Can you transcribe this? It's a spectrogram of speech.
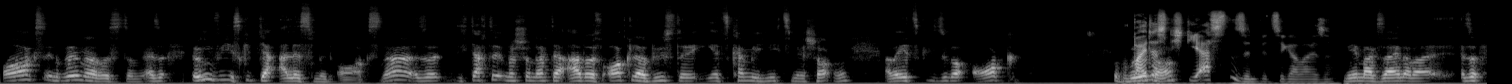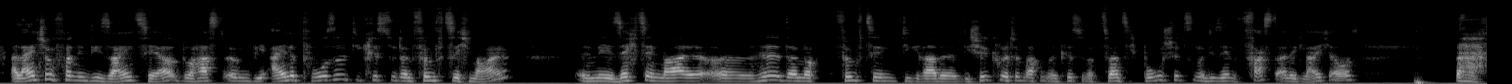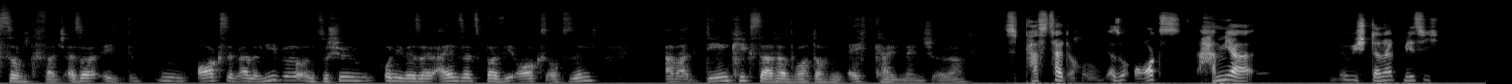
Orks in Römerrüstung. Also irgendwie, es gibt ja alles mit Orks. Ne? Also ich dachte immer schon nach der Adolf Orkler Büste, jetzt kann mich nichts mehr schocken. Aber jetzt sogar Ork. Wobei das nicht die ersten sind, witzigerweise. Nee, mag sein, aber also allein schon von den Designs her, du hast irgendwie eine Pose, die kriegst du dann 50 Mal nee, 16 Mal, äh, dann noch 15, die gerade die Schildkröte machen, dann kriegst du noch 20 Bogenschützen und die sehen fast alle gleich aus. Ach, so ein Quatsch. Also, ich, Orks sind alle Liebe und so schön universell einsetzbar wie Orks auch sind. Aber den Kickstarter braucht doch echt kein Mensch, oder? Es passt halt auch, also Orks haben ja irgendwie standardmäßig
